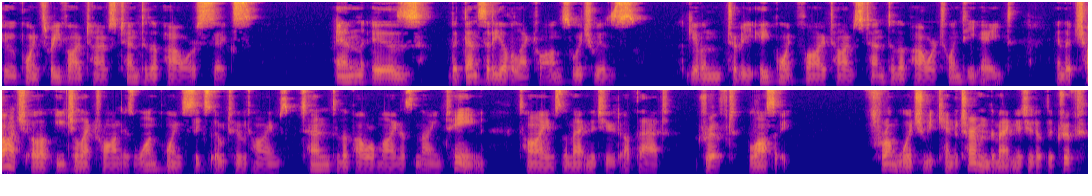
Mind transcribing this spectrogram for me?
2.35 times 10 to the power 6, N is the density of electrons, which was given to be 8.5 times 10 to the power 28, and the charge of each electron is 1.602 times 10 to the power minus 19 times the magnitude of that drift velocity, from which we can determine the magnitude of the drift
